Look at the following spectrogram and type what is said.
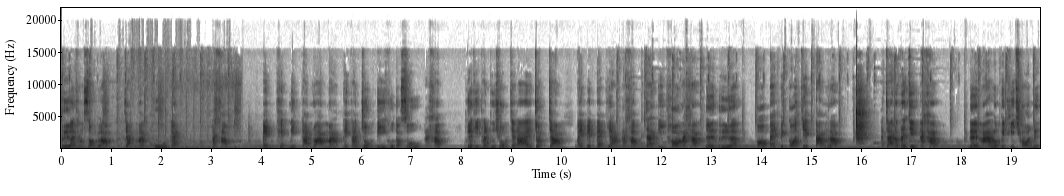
เรือทั้งสองลำจะมาคู่กันนะครับ เป็นเทคนิคการวางหมากในการโจมตีคู่ต่อสู้นะครับเพื่อที่ท่านผู้ชมจะได้จดจำไปเป็นแบบอย่างนะครับ อาจารย์ตีทองนะครับ เดินเรือกอ8ไปกอ7ตั้งรับ อาจารย์นกกระจิบนะครับ เดินม้าลงไปที่ฉอหนึ่ง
